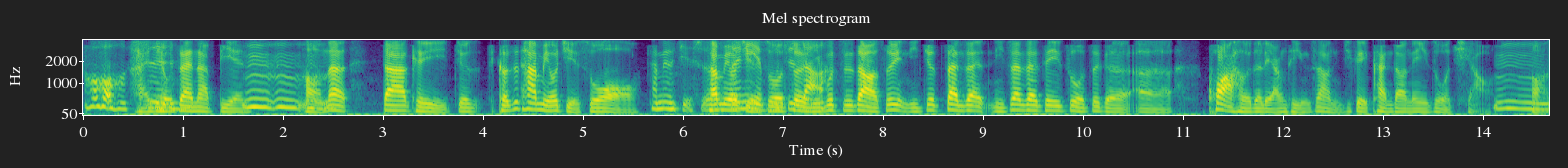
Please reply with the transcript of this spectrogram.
哦，还留在那边。嗯嗯，好，嗯那大家可以就是，可是他没有解说哦，他没有解说，他没有解说，对你不知道，所以你就站在你站在这一座这个呃跨河的凉亭上，你就可以看到那一座桥。嗯，好、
